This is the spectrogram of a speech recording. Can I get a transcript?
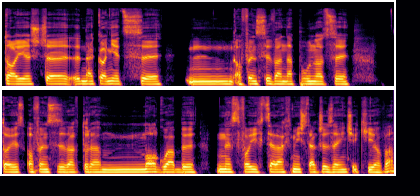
to jeszcze na koniec mm, ofensywa na północy to jest ofensywa, która mogłaby w swoich celach mieć także zajęcie Kijowa?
